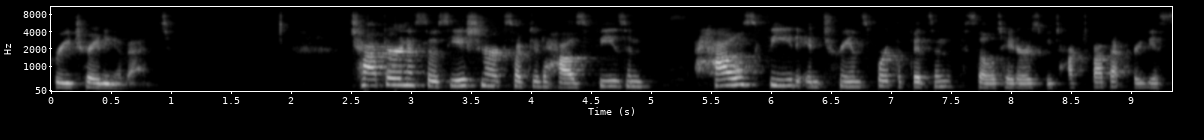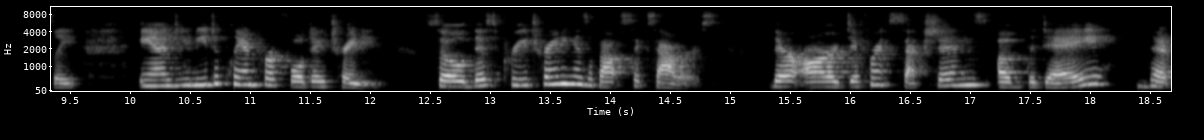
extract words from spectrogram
pre training event. Chapter and association are expected to house fees and house, feed, and transport the fits and the facilitators. We talked about that previously. And you need to plan for a full day training. So this pre training is about six hours. There are different sections of the day that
